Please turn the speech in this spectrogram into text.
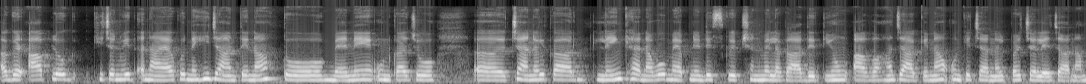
अगर आप लोग किचन विद अनाया को नहीं जानते ना तो मैंने उनका जो चैनल का लिंक है ना, वो मैं अपने डिस्क्रिप्शन में लगा देती हूँ। आप वहाँ जाके ना उनके चैनल पर चले जाना।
